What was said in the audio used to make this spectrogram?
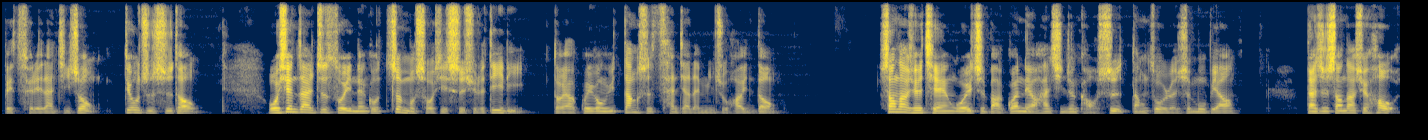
被催泪弹击中，丢掷石头。我现在之所以能够这么熟悉市区的地理，都要归功于当时参加的民主化运动。上大学前，我一直把官僚和行政考试当作人生目标。但是上大学后，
